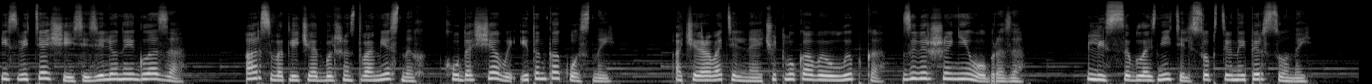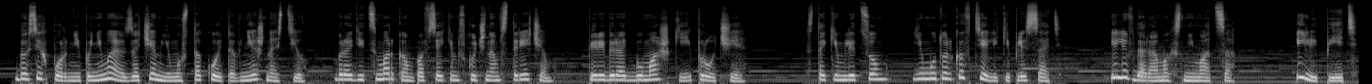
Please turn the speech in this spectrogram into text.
и светящиеся зеленые глаза. Арс, в отличие от большинства местных, худощавый и тонкокосный. Очаровательная, чуть лукавая улыбка – завершение образа. Лис-соблазнитель собственной персоной. До сих пор не понимаю, зачем ему с такой-то внешностью бродить с Марком по всяким скучным встречам, перебирать бумажки и прочее. С таким лицом ему только в телеке плясать или в дорамах сниматься. или петь.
